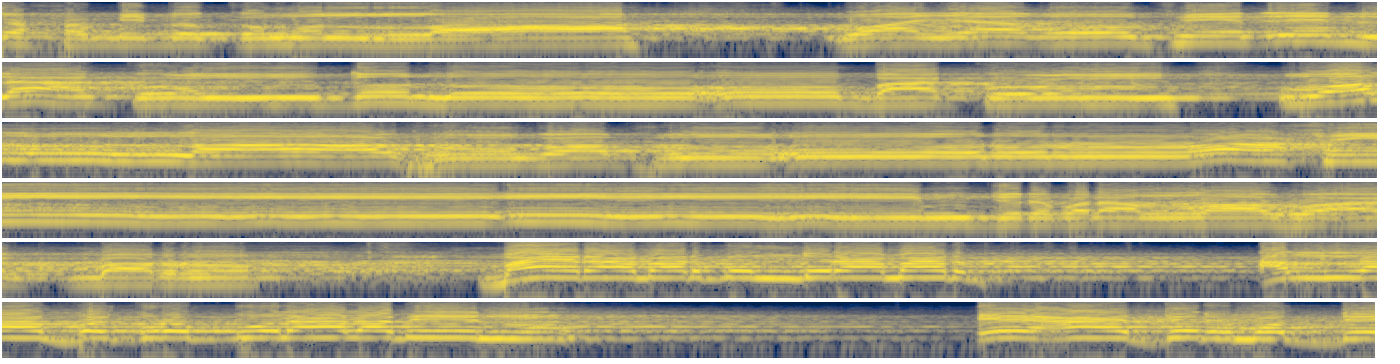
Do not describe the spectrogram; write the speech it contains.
ইউহিব্বুকুমুল্লাহ ওয়া ইয়াগফির লাকুম দুনুবাকুম ওয়াল্লাহু গফুরুর রহিম। জুড়ে বলেন, আল্লাহু আকবার। ভাইরা আমার, বন্ধুরা আমার, আল্লাহ পাক রব্বুল এ আয়াতের মধ্যে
